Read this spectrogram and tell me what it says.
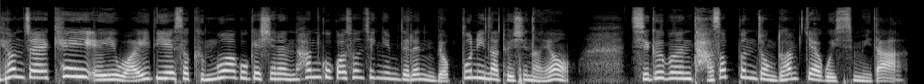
현재 KAYD에서 근무하고 계시는 한국어 선생님들은 몇 분이나 되시나요? 지금은 다섯 분 정도 함께하고 있습니다.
